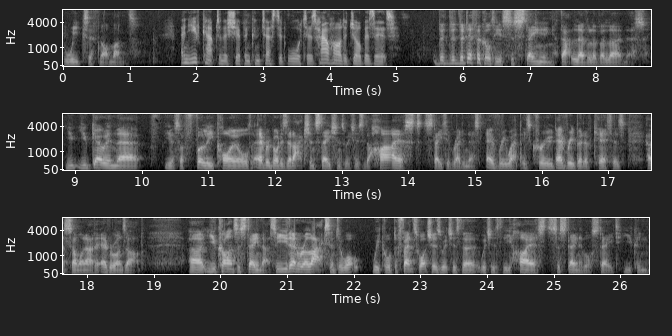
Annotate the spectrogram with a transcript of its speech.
weeks, if not months. And you've captained a ship in contested waters. How hard a job is it? The, the, the, difficulty is sustaining that level of alertness. You, you go in there, you know, sort of fully coiled. Everybody's at action stations, which is the highest state of readiness. Every weapon is crewed. Every bit of kit is, has someone at it. Everyone's up. uh, you can't sustain that. So you then relax into what we call defense watches, which is the which is the highest sustainable state. You can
